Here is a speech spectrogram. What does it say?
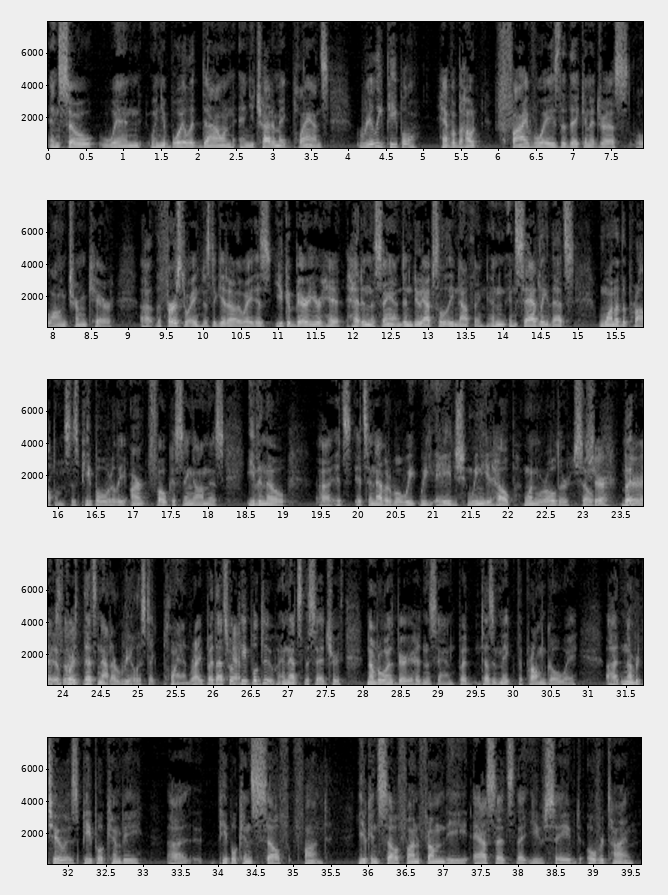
And so when when you boil it down and you try to make plans, really people have about five ways that they can address long-term care. Uh, the first way, just to get out of the way, is you could bury your head, head in the sand and do absolutely nothing. And, and sadly, that's one of the problems is people really aren't focusing on this, even though uh, it's it's inevitable. We we age. We need help when we're older. So, sure, but sure, of course, that's not a realistic plan, right? But that's what Yeah. people do, and that's the sad truth. Number one is bury your head in the sand, but doesn't make the problem go away. Uh, number two is people can be uh, people can self fund. You can self fund from the assets that you've saved over time,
